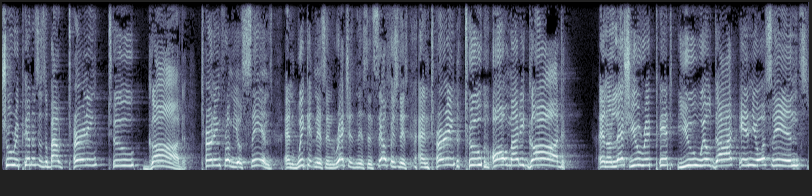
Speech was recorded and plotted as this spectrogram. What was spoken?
True repentance is about turning to God, turning from your sins and wickedness and wretchedness and selfishness and turning to Almighty God. And unless you repent, you will die in your sins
